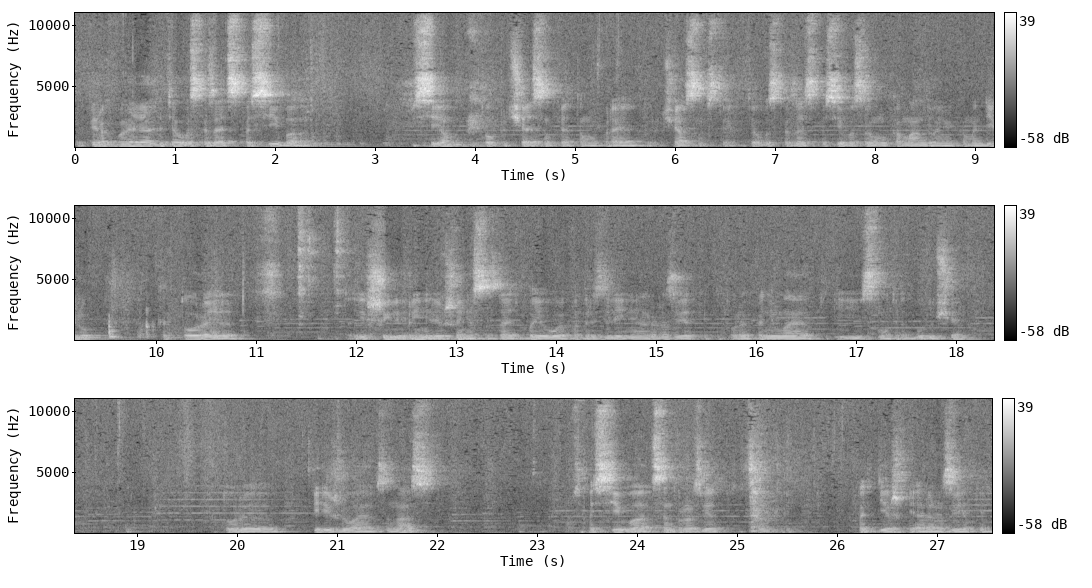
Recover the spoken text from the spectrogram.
Во-первых, бы я хотел бы сказать спасибо всем, кто причастен к этому проекту. В частности, я хотел бы сказать спасибо своему командованию и командиру, которые решили, приняли решение создать боевое подразделение аэроразведки, которые понимают и смотрят будущее, которые переживают за нас. Спасибо Центру разведки, Центру поддержки аэроразведки,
